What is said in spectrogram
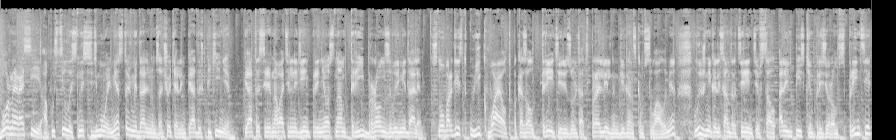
Сборная России опустилась на седьмое место в медальном зачете Олимпиады в Пекине. Пятый соревновательный день принес нам три бронзовые медали. Сноубордист Уик Уайлд показал третий результат в параллельном гигантском слаломе. Лыжник Александр Терентьев стал олимпийским призером в спринте,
